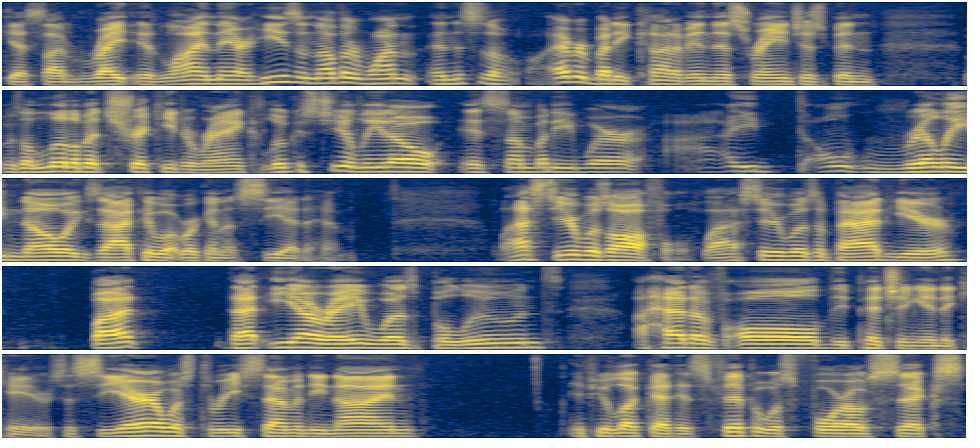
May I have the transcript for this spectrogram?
guess I'm right in line there. He's another one, and this is a, everybody kind of in this range has been. It was a little bit tricky to rank. Lucas Giolito is somebody where I don't really know exactly what we're going to see out of him. Last year was awful. Last year was a bad year, but that ERA was ballooned ahead of all the pitching indicators. The SIERA was 379. If you look at his FIP, it was 406.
